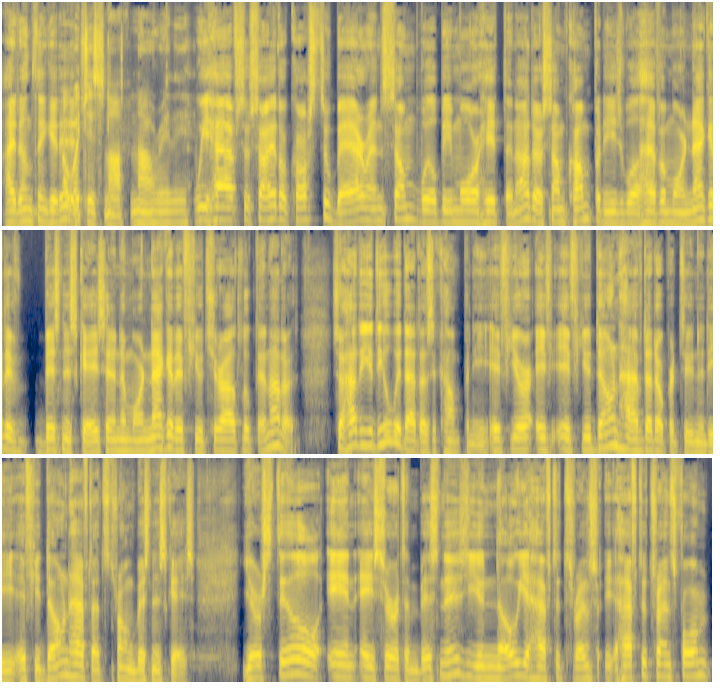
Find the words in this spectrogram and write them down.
I don't think it oh, is. Which is not, no, really. We have societal costs to bear, and some will be more hit than others. Some companies will have a more negative business case and a more negative future outlook than others. So, how do you deal with that as a company? If you're if, if you don't have that opportunity, if you don't have that strong business case, you're still in a certain business. You know you have to trans- have to transform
